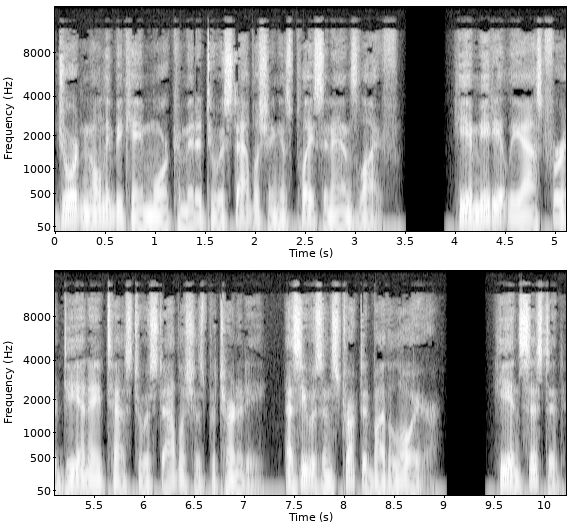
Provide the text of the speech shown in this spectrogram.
Jordan only became more committed to establishing his place in Anne's life. He immediately asked for a DNA test to establish his paternity, as he was instructed by the lawyer. He insisted,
